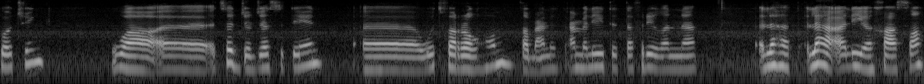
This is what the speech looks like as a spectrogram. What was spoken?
coaching وتسجل جلستين وتفرغهم. طبعا عملية التفريغ انه لها لها آلية خاصة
